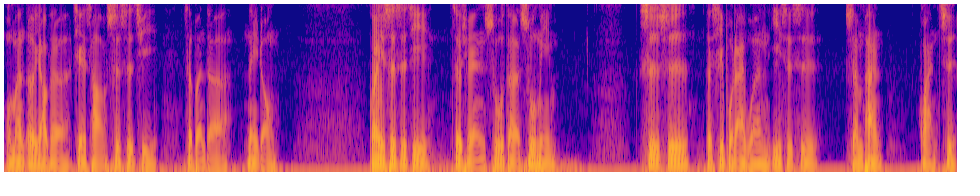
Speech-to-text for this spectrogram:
我们扼要的介绍士师记这本的内容。关于士师记这卷书的书名，四师的希伯来文意思是审判、管制。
